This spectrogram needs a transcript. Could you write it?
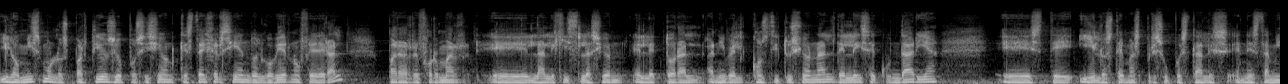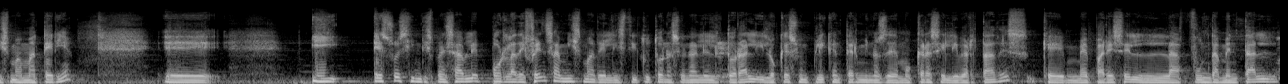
y lo mismo los partidos de oposición que está ejerciendo el gobierno federal para reformar eh, la legislación electoral a nivel constitucional de ley secundaria este, y los temas presupuestales en esta misma materia. Eh, y eso es indispensable por la defensa misma del Instituto Nacional Electoral y lo que eso implica en términos de democracia y libertades, que me parece la fundamental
